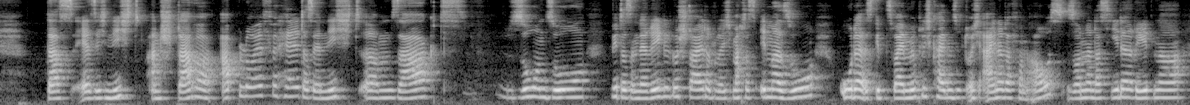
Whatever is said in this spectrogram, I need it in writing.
dass er sich nicht an starre Abläufe hält, dass er nicht ähm, sagt, so und so wird das in der Regel gestaltet oder ich mache das immer so oder es gibt zwei Möglichkeiten, sucht euch eine davon aus, sondern dass jeder Redner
